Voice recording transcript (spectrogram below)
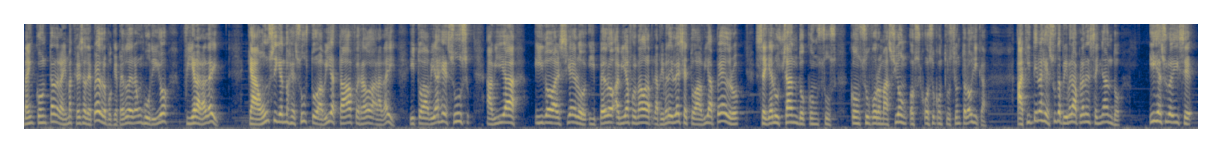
va en contra de las mismas creencias de Pedro, porque Pedro era un judío fiel a la ley, que aún siguiendo a Jesús todavía estaba aferrado a la ley, y todavía Jesús había ido al cielo y Pedro había formado la, primera iglesia, y todavía Pedro seguía luchando con, sus, con su formación o, su construcción teológica. Aquí tiene a Jesús de primera plana enseñando, y Jesús le dice,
